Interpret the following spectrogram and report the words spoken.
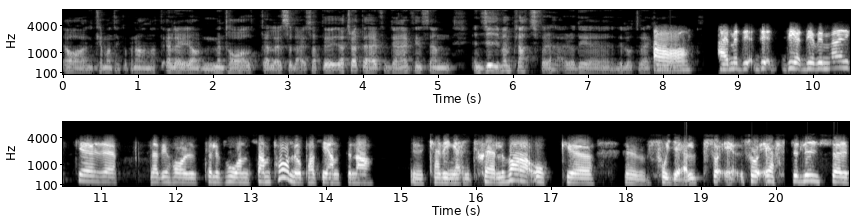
ja, kan man tänka på något annat. Eller ja, mentalt eller sådär. Så att det, jag tror att det här, det här finns en, en given plats för det här och det, det låter verkligen ja. bra. Nej, men det, det, det, det vi märker eh, när vi har telefonsamtal och patienterna kan ringa hit själva och få hjälp så, så efterlyser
